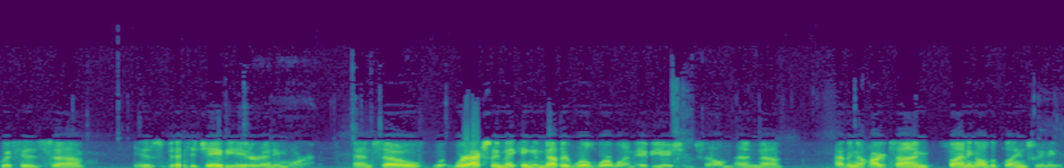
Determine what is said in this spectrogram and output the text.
with his uh, his vintage aviator anymore. And so we're actually making another World War One aviation film, and uh, having a hard time finding all the planes we need.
